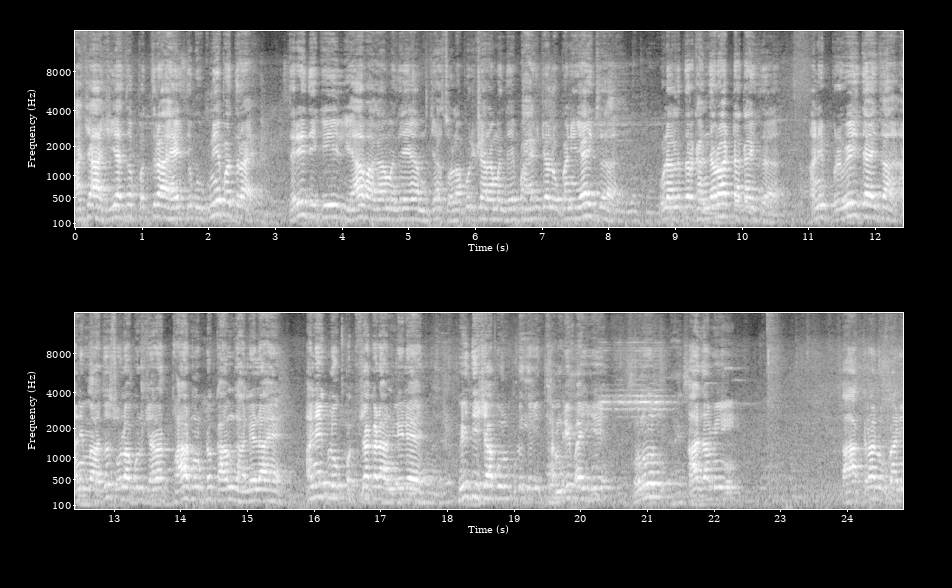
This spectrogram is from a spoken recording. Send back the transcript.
अशा आशियाचं पत्र आहे ते गोपनीय पत्र आहे. तरी देखील ह्या भागामध्ये आमच्या सोलापूर शहरामध्ये बाहेरच्या लोकांनी यायचं. कुणाला तर खांद्यावर हात टाकायचं आणि प्रवेश द्यायचा. आणि माझं सोलापूर शहरात फार मोठं काम झालेलं आहे. अनेक लोक पक्षाकडे आणलेले आहेत. ही दिशाभूल कुठेतरी थांबली पाहिजे. म्हणून आज आम्ही दहा अकरा लोकांनी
